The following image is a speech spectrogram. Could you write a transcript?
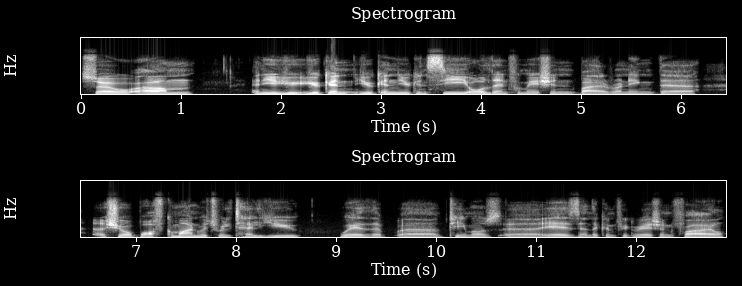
So um, and you, you you can you can you can see all the information by running the uh, show bof command which will tell you where the uh, TiMOS uh, is and the configuration file.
